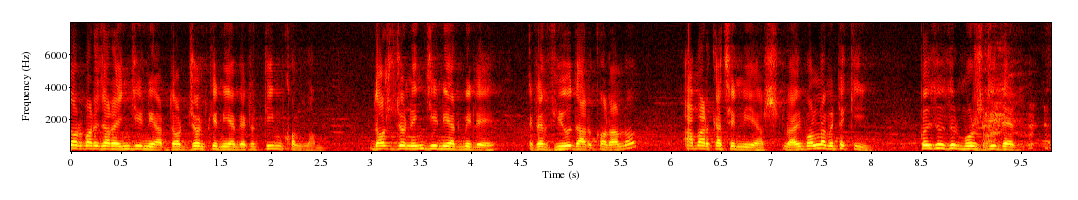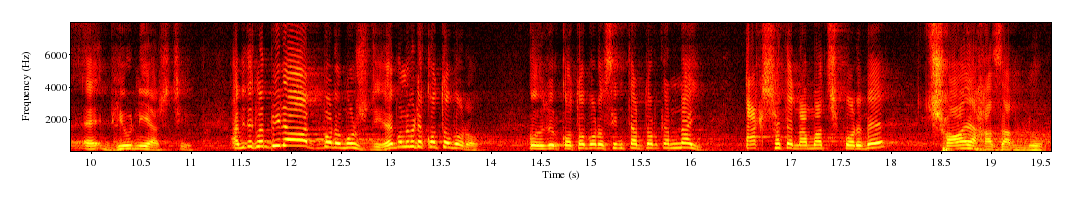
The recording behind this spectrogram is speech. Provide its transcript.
দরবারে যারা ইঞ্জিনিয়ার দশজনকে নিয়ে আমি একটা টিম করলাম। দশজন ইঞ্জিনিয়ার মিলে একটা ভিউ দাঁড় করালো, আমার কাছে নিয়ে আসলো। আমি বললাম, এটা কি? কইছে হুজুর, মসজিদের ভিউ নিয়ে আসছি। আমি দেখলাম, বিরাট বড় মসজিদ। আমি বললাম, এটা কত বড়? কই হুজুর, কত বড় চিন্তার দরকার নাই। একসাথে নামাজ পড়বে ছয় হাজার লোক।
